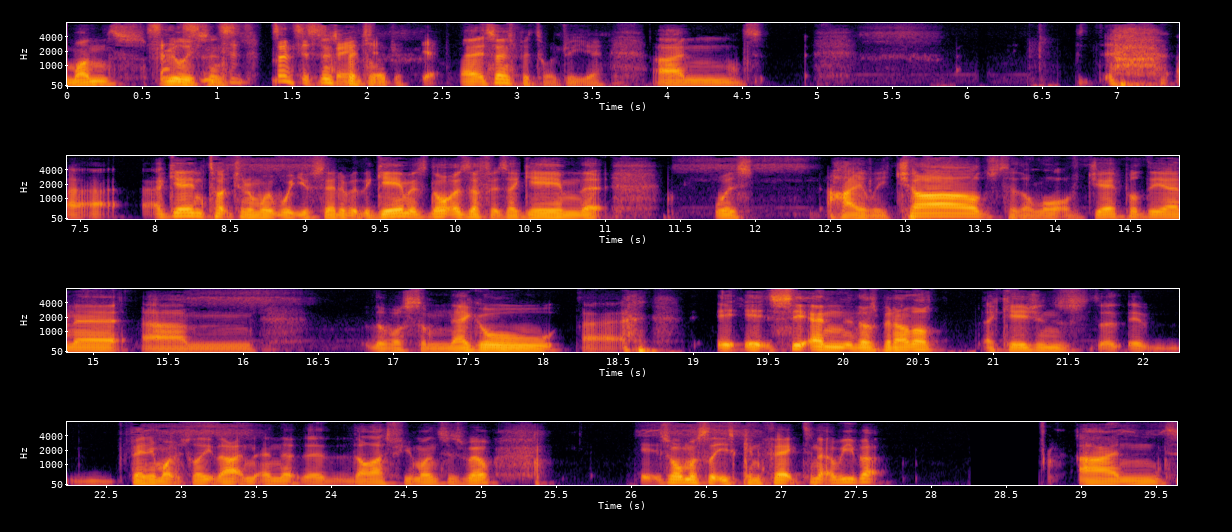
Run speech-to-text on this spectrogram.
months, Since- really since- since since his since Pittodrie. yeah. Uh, since Pittodrie, yeah, and uh, again, touching on what, what you've said about the game, it's not as if it's a game that was highly charged, had a lot of jeopardy in it. Um, there was some niggle. Uh, it, it's and there's been other occasions that it, very much like that in, in the, the, the last few months as well. It's almost like he's confecting it a wee bit, and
